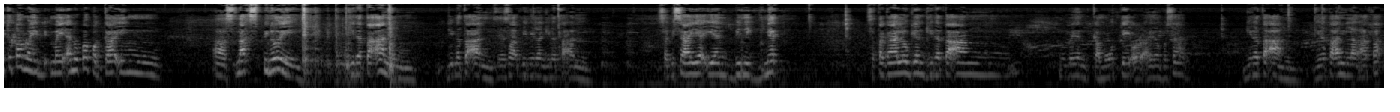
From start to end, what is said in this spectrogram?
Ito pa may may ano pa pagkaing ah, snacks Pinoy. Ginataan. Ginataan. Sinasabi nila ginataan. Sa Bisaya yan binignet. Sa Tagalog yan ginataang ano ba yan? Kamote or ano ba sa? Ginataan. Ginataan lang ata.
